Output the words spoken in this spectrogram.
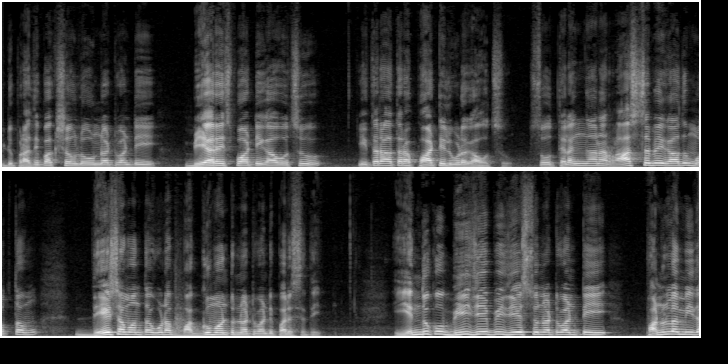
ఇటు ప్రతిపక్షంలో ఉన్నటువంటి బీఆర్ఎస్ పార్టీ కావచ్చు ఇతరతర పార్టీలు కూడా కావచ్చు. సో తెలంగాణ రాష్ట్రమే కాదు మొత్తం దేశమంతా కూడా బగ్గుమంటున్నటువంటి పరిస్థితి. ఎందుకు బీజేపీ చేస్తున్నటువంటి పనుల మీద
